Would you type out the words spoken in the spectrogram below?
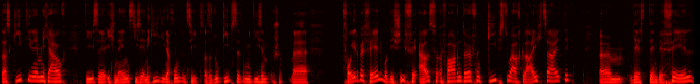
Das gibt dir nämlich auch diese, ich nenne es, diese Energie, die nach unten zieht. Also du gibst mit diesem äh, Feuerbefehl, wo die Schiffe ausfahren dürfen, gibst du auch gleichzeitig ähm, des, den Befehl,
